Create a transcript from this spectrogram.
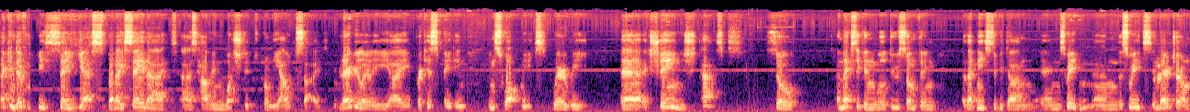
I can definitely say yes, but I say that as having watched it from the outside. Regularly, I participate in, in swap meets where we uh, exchange tasks. So a Mexican will do something that needs to be done in Sweden, and the Swedes, in their turn,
